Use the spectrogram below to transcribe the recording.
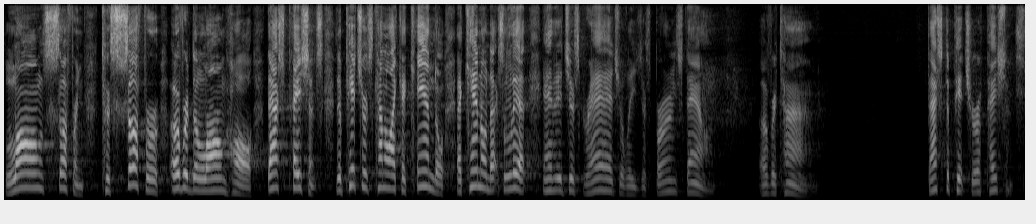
long suffering, to suffer over the long haul. That's patience. The picture is kind of like a candle, a candle that's lit, and it just gradually just burns down over time. That's the picture of patience.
